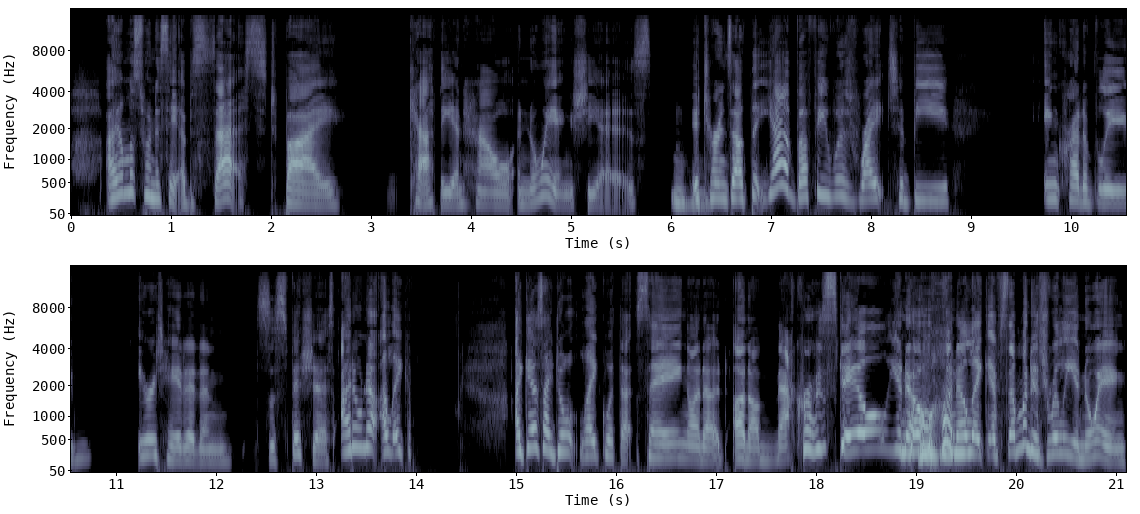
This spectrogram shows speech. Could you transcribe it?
I almost want to say obsessed by Kathy and how annoying she is. Mhm. It turns out that yeah, Buffy was right to be incredibly irritated and suspicious. I don't know. I like I guess I don't like what that's saying on a on a macro scale, you know, on a Mhm. like if someone is really annoying,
